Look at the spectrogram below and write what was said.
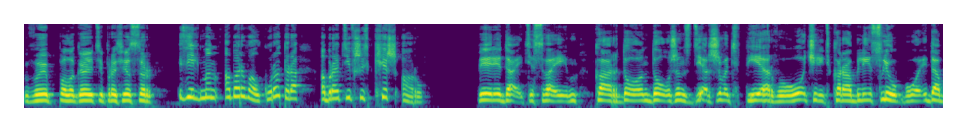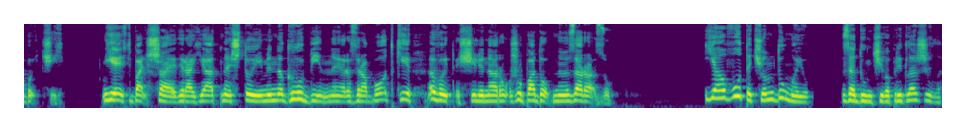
Вы полагаете, профессор... Зельдман оборвал куратора, обратившись к Хешару. «Передайте своим, Кардон должен сдерживать в первую очередь корабли с любой добычей. Есть большая вероятность, что именно глубинные разработки вытащили наружу подобную заразу. «Я вот о чем думаю», – задумчиво предложила.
